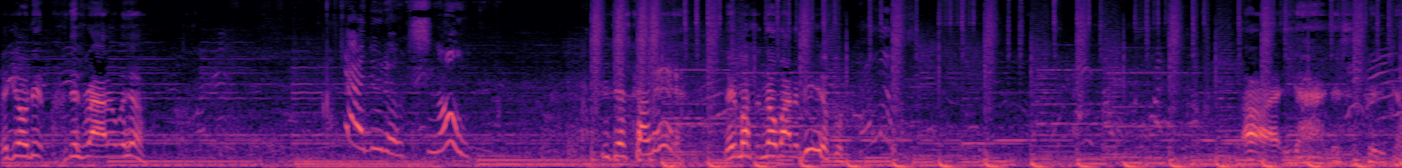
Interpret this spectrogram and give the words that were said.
Let's get on this, this ride over here. I gotta do the snow. You just come in. They must have known about the vehicle. All right, you guys, this is pretty dope.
